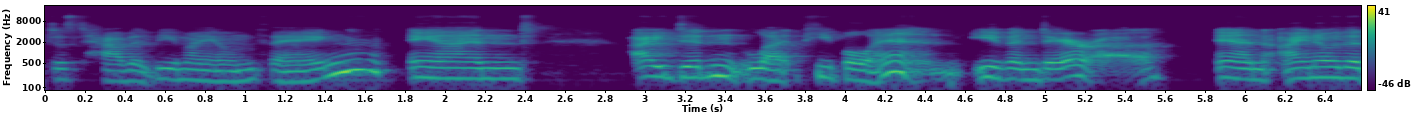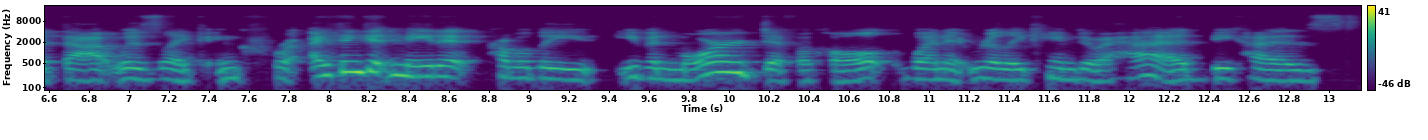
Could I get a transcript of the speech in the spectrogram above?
just have it be my own thing. And i didn't let people in even dara and i know that that was like incre- i think it made it probably even more difficult when it really came to a head because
